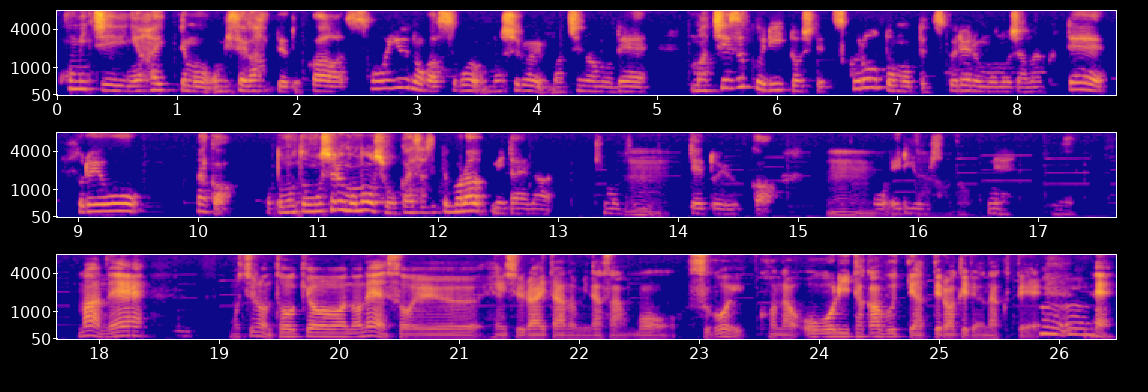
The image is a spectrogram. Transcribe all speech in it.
小道に入ってもお店があってとかそういうのがすごい面白い街なので街づくりとして作ろうと思って作れるものじゃなくてそれをなんかもともと面白いものを紹介させてもらうみたいな気持ちでというか、うん、こう襟をね、まあね、うん。もちろん東京のね、そういう編集ライターの皆さんも、すごいこんなおごり高ぶってやってるわけではなくて、うんうん、ね、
